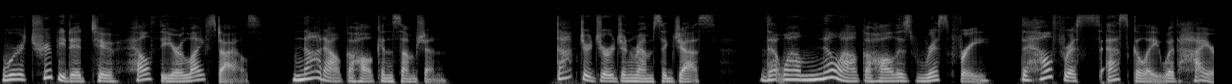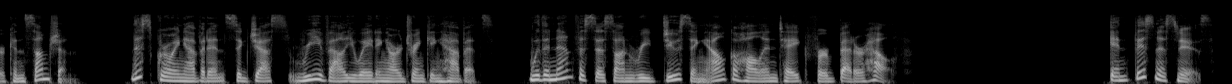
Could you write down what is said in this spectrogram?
were attributed to healthier lifestyles, not alcohol consumption. Dr. Jurgen Rehm suggests that while no alcohol is risk free, the health risks escalate with higher consumption. This growing evidence suggests reevaluating our drinking habits, with an emphasis on reducing alcohol intake for better health. In business news,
